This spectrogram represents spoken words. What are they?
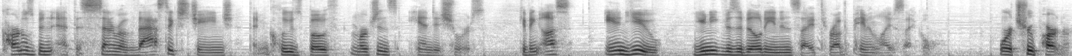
Cardinal's been at the center of a vast exchange that includes both merchants and issuers, giving us and you unique visibility and insight throughout the payment lifecycle. We're a true partner,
